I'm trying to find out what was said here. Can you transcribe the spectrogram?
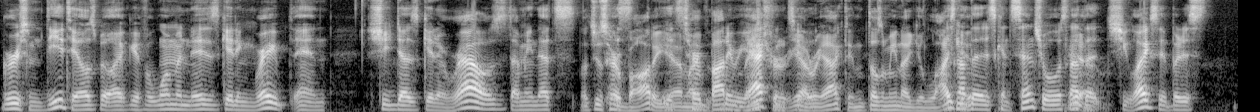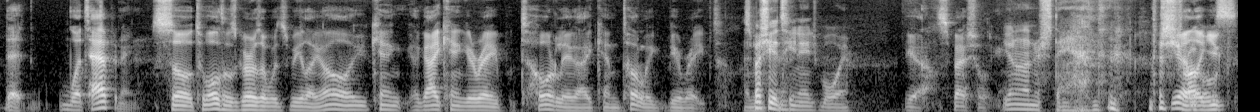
gruesome details, but like if a woman is getting raped and she does get aroused, I mean that's that's just her it's- body. Yeah, it's and, her like, body nature- reacting to Yeah, it. reacting. It doesn't mean that you like it's not it. that it's consensual. It's not Yeah. that she likes it, but it's that what's happening. So to all those girls that would be like, "Oh, you can't, a guy can't get raped." Totally, a guy can totally be raped. I mean, Especially a teenage boy. yeah, especially. You don't understand the Yeah, like you. struggles.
